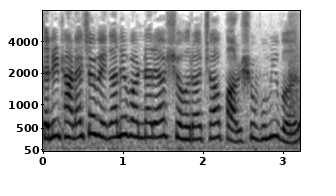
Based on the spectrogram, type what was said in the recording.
त्यांनी ठाणे ठाण्याच्या वेगाने वाढणाऱ्या शहराच्या पार्श्वभूमीवर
